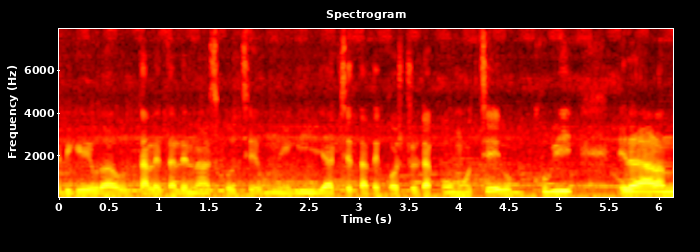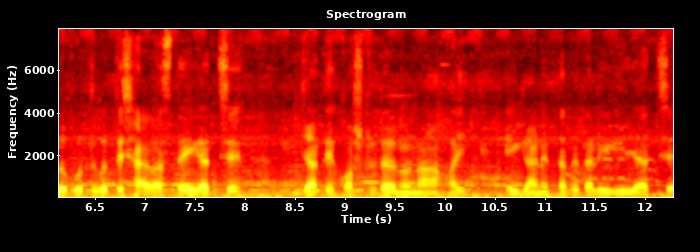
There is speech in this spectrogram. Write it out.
এদিকে ওরাও তালে তালে নাচ করছে এবং এগিয়ে যাচ্ছে। তাতে কষ্টটা কম হচ্ছে এবং খুবই এরা আনন্দ করতে করতে সারা রাস্তায় এগাচ্ছে যাতে কষ্টটা যেন না হয়। এই গানের তালে তালে এগিয়ে যাচ্ছে।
